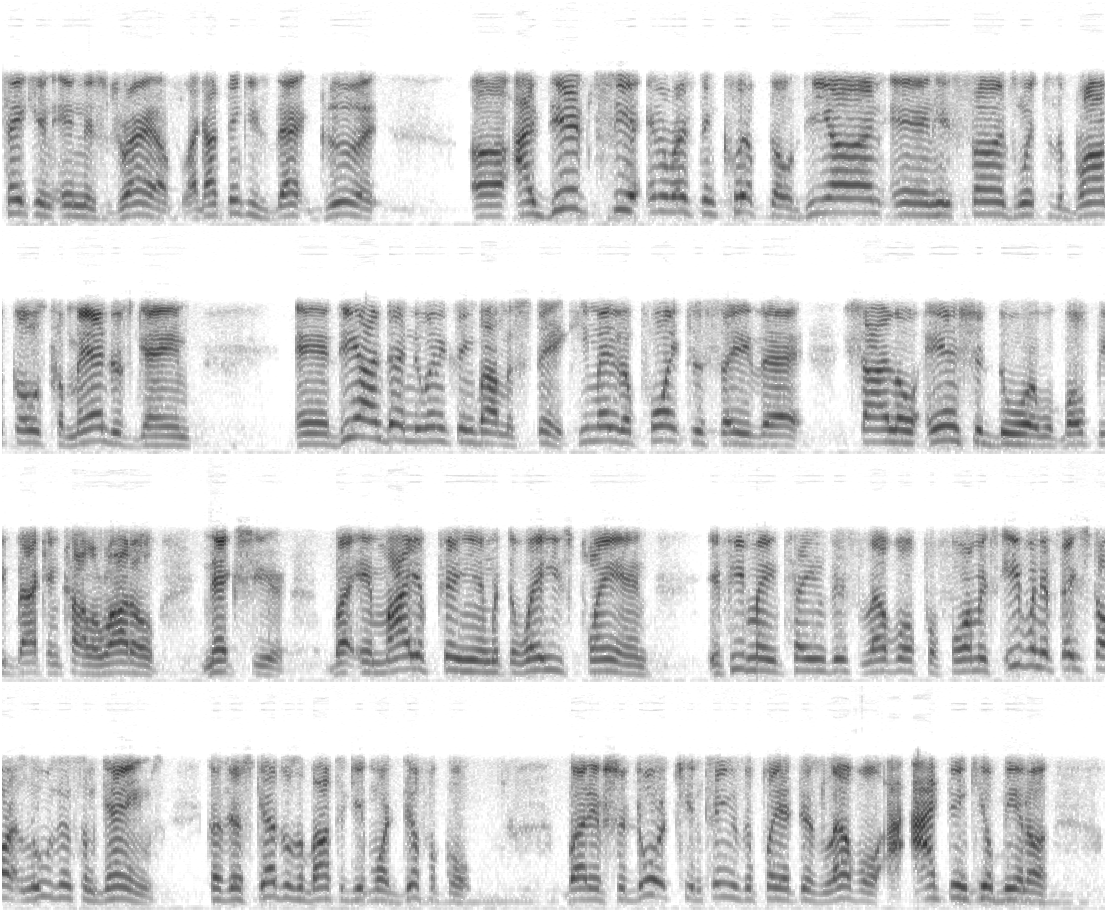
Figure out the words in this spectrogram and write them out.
taken in this draft. Like I think he's that good. Uh, I did see an interesting clip though. Deion and his sons went to the Broncos Commanders game, and Deion doesn't do anything by mistake. He made it a point to say that Shiloh and Shedeur will both be back in Colorado next year. But in my opinion, with the way he's playing, if he maintains this level of performance, even if they start losing some games, because their schedule's about to get more difficult. But if Shedeur continues to play at this level, I, I think he'll be in a,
